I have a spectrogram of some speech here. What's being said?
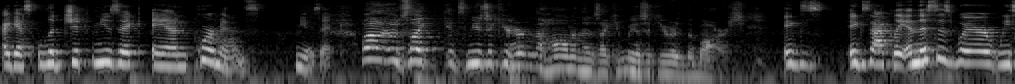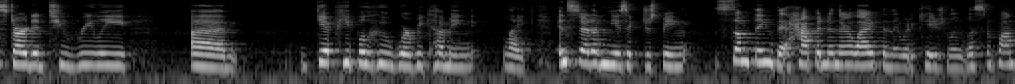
I guess legit music and poor man's music. Well, it's like it's music you heard in the home, and then it's like music you heard in the bars. Ex- exactly. And this is where we started to really um, get people who were becoming like, instead of music just being something that happened in their life and they would occasionally listen upon,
